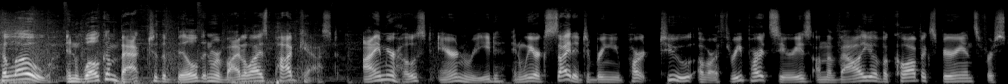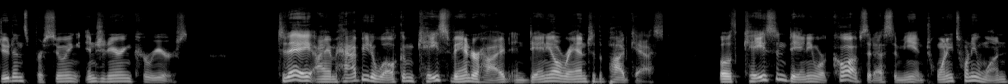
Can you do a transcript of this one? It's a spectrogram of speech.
Hello, and welcome back to the Build and Revitalize podcast. I am your host, Aaron Reed, and we are excited to bring you part two of our three part series on the value of a co op experience for students pursuing engineering careers. Today, I am happy to welcome Case Vanderheide and Danielle Rand to the podcast. Both Case and Dani were co ops at SME in 2021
